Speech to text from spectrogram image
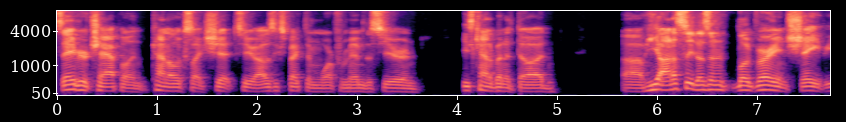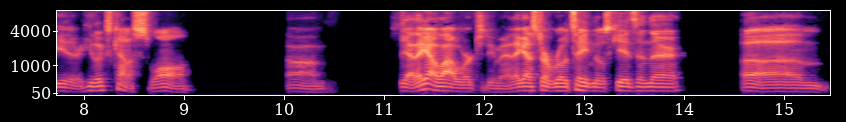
Xavier Chaplin kind of looks like shit too. I was expecting more from him this year, and he's kind of been a dud. Uh, he honestly doesn't look very in shape either. He looks kind of small. Um, yeah, they got a lot of work to do, man. They got to start rotating those kids in there. Um,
